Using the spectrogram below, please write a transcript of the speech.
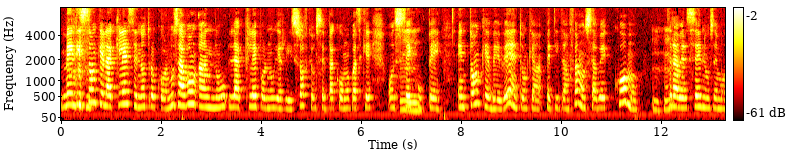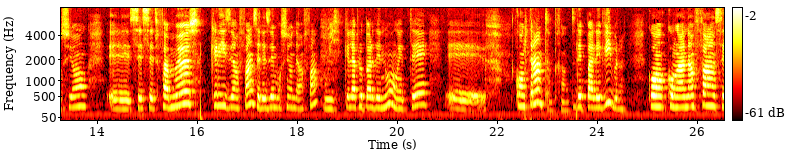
Mais disons que la clé, c'est notre corps. Nous avons en nous la clé pour nous guérir, sauf qu'on ne sait pas comment parce qu'on s'est Mm. coupé. En tant que bébé, en tant que petit enfant, on savait comment Traverser nos émotions. Et C'est cette fameuse crise d'enfant, c'est les émotions d'enfant, Oui, que la plupart de nous ont été euh, contraintes contrainte. de ne pas les vivre. Quand, quand un enfant se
